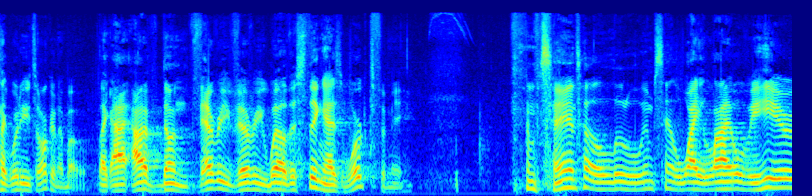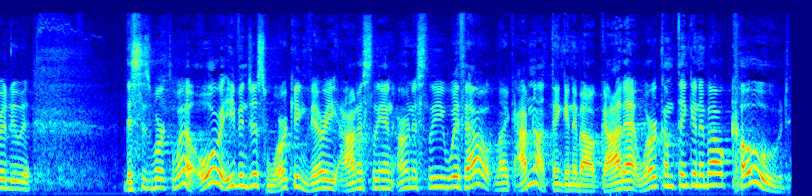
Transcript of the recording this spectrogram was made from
Like, what are you talking about? Like, I, have done very, very well. This thing has worked for me. I'm saying, tell a little, I'm saying white lie over here. Do it. This has worked well. Or even just working very honestly and earnestly without. Like, I'm not thinking about God at work, I'm thinking about code.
